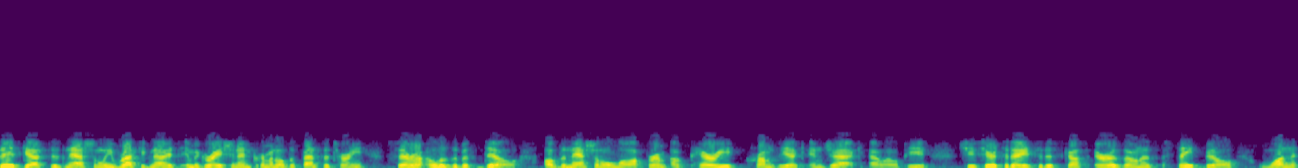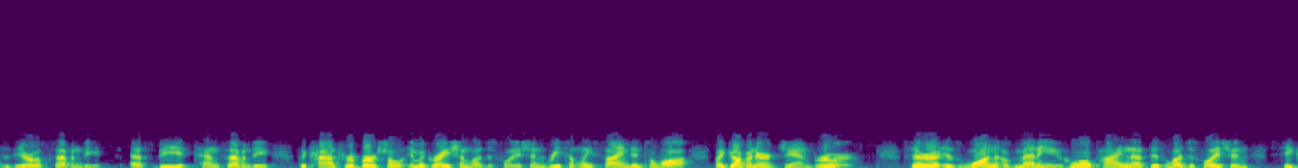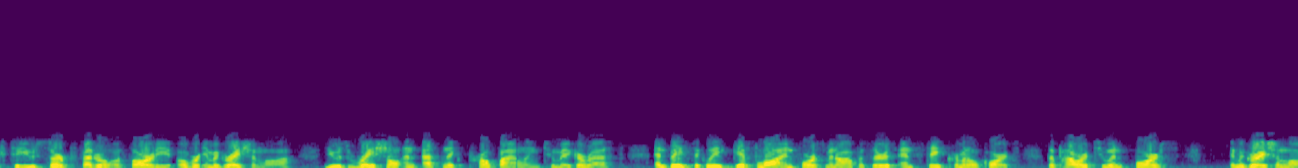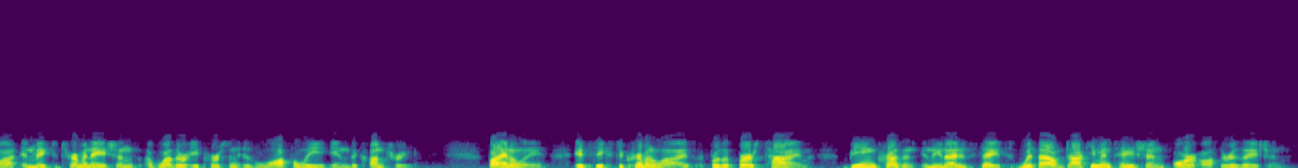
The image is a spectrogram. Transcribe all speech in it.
Today's guest is nationally recognized immigration and criminal defense attorney Sara Elizabeth Dill of the national law firm of Perry, Krumsiek, and Jack, LLP. She's here today to discuss Arizona's State Bill 1070, SB 1070, the controversial immigration legislation recently signed into law by Governor Jan Brewer. Sara is one of many who opine that this legislation seeks to usurp federal authority over immigration law, use racial and ethnic profiling to make arrests, and basically gives law enforcement officers and state criminal courts the power to enforce immigration law and make determinations of whether a person is lawfully in the country. Finally, it seeks to criminalize, for the first time, being present in the United States without documentation or authorization.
